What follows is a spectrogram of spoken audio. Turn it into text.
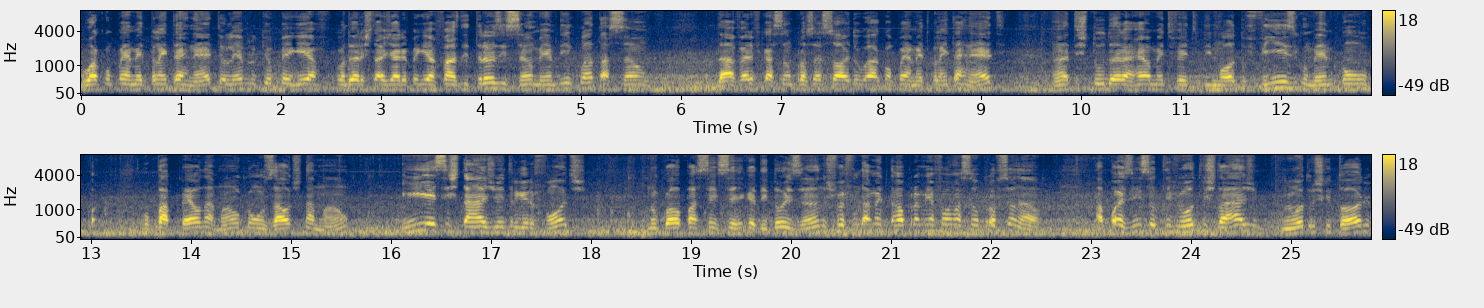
o acompanhamento pela internet. Eu lembro que eu peguei, a, quando eu era estagiário, eu peguei a fase de transição mesmo, de implantação da verificação processual e do acompanhamento pela internet. Antes tudo era realmente feito de modo físico mesmo, com o, o papel na mão, com os autos na mão. E esse estágio em Trigueiro Fontes, no qual passei cerca de dois anos, foi fundamental para a minha formação profissional. Após isso, eu tive outro estágio em outro escritório,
